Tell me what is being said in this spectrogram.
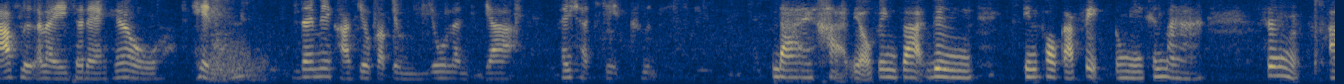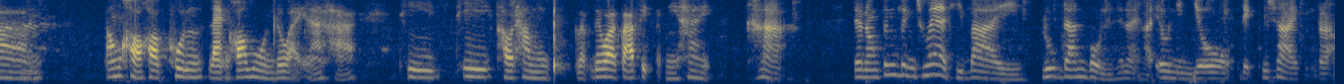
าฟหรืออะไรแสดงให้เราเห็นได้ไหมคะเกี่ยวกับเอลนิโยลานิญาให้ชัดเจนขึ้น ได้ค่ะ เดี๋ยวปิงจะดึงอินโฟกราฟิกตรงนี้ขึ้นมา ซึ่งอ่าต้องขอขอบคุณแหล่งข้อมูลด้วยนะคะ ที่ที่เขาทำแบบเรียกว่ากราฟิกแบบนี้ให้ ค่ะเดี๋ยวน้องปิงปิงช่วยอธิบายรูปด้านบนให้หน่อยค่ะ เอลนินโยเด็กผู้ชายของเรา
